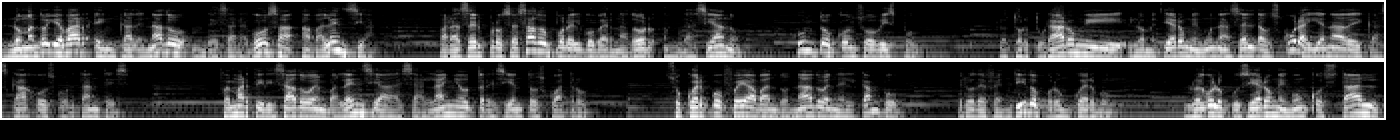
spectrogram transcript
lo mandó llevar encadenado de Zaragoza a Valencia para ser procesado por el gobernador Daciano, junto con su obispo. Lo torturaron y lo metieron en una celda oscura llena de cascajos cortantes. Fue martirizado en Valencia hasta el año 304. Su cuerpo fue abandonado en el campo, pero defendido por un cuervo. Luego lo pusieron en un costal,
